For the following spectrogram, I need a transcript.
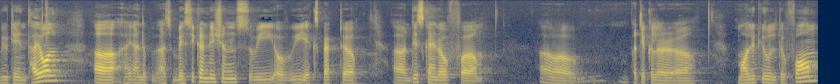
butane thiol uh, and as basic conditions we uh, we expect uh, uh, this kind of um, particular molecule to form.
